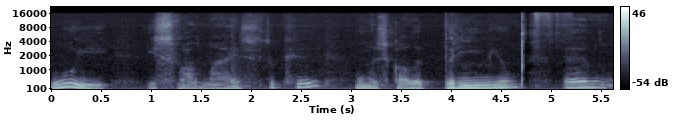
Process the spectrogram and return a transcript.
ui, isso vale mais do que uma escola premium um,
